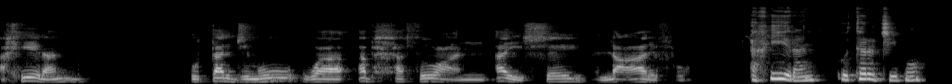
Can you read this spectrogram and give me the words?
أخيرا أترجم وأبحث عن أي شيء لا أعرفه. أخيرا أترجم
